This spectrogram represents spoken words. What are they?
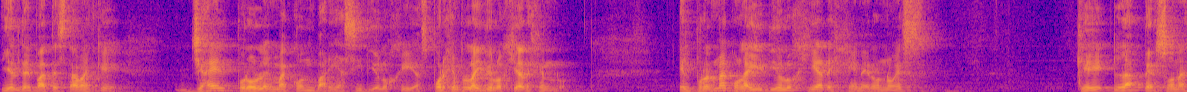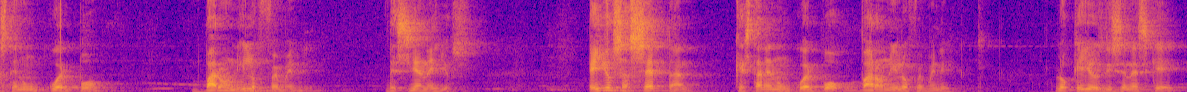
Y el debate estaba en que ya el problema con varias ideologías, por ejemplo la ideología de género, el problema con la ideología de género no es que la persona esté en un cuerpo varonil o femenil, decían ellos. Ellos aceptan que están en un cuerpo varonil o femenil. Lo que ellos dicen es que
